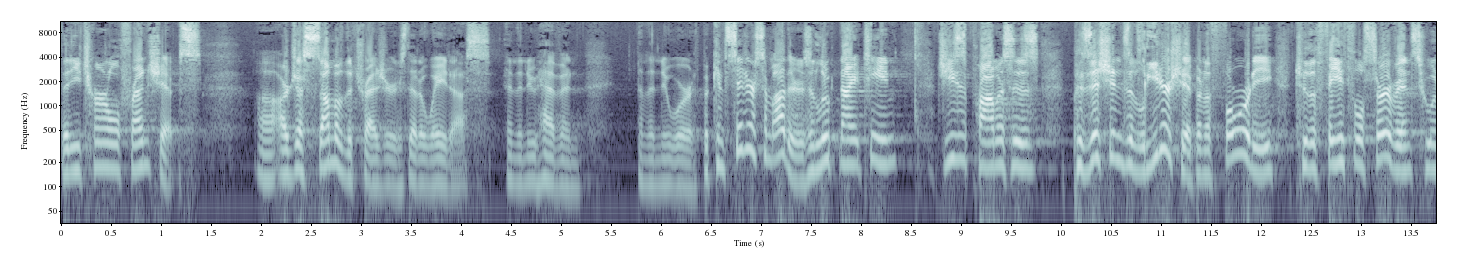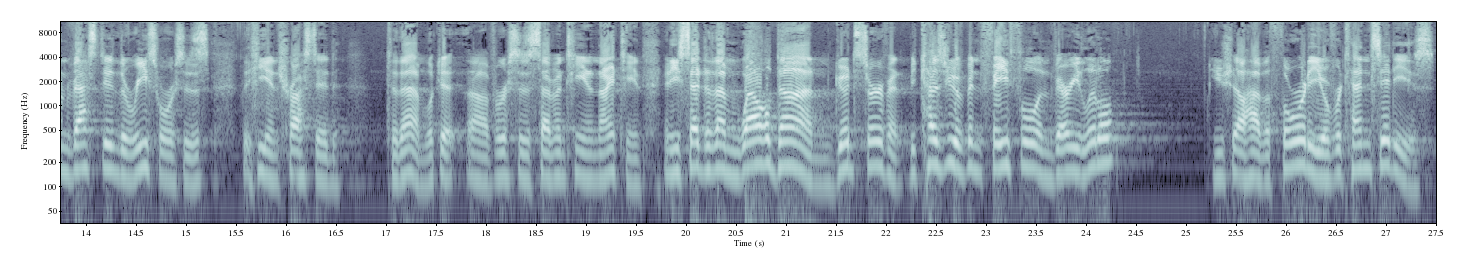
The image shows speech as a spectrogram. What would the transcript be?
that eternal friendships uh, are just some of the treasures that await us in the new heaven and the new earth. But consider some others. In Luke 19, Jesus promises positions of leadership and authority to the faithful servants who invested the resources that he entrusted to them. Look at uh, verses 17 and 19. And he said to them, Well done, good servant, because you have been faithful in very little, you shall have authority over ten cities.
